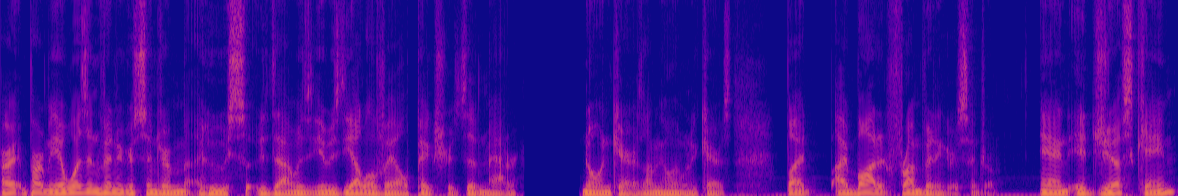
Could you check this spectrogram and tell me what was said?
Or, pardon me, it wasn't Vinegar Syndrome who that was. It was Yellow Veil Pictures. Didn't matter. No one cares. I'm the only one who cares. But I bought it from Vinegar Syndrome, and it just came.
